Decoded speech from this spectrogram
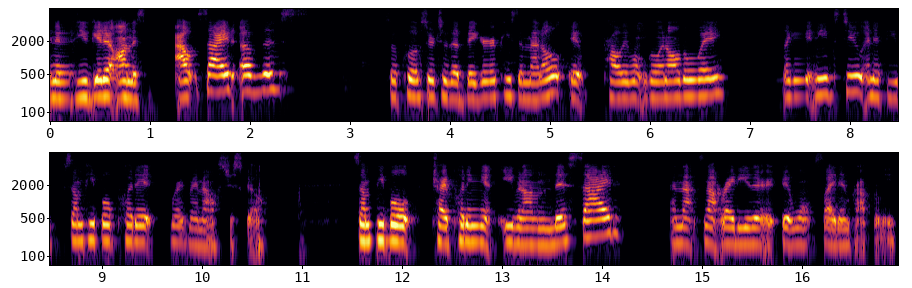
And if you get it on this outside of this, so closer to the bigger piece of metal, it probably won't go in all the way like it needs to. And if you, some people put it, where'd my mouse just go? Some people try putting it even on this side and that's not right either. It won't slide in properly.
